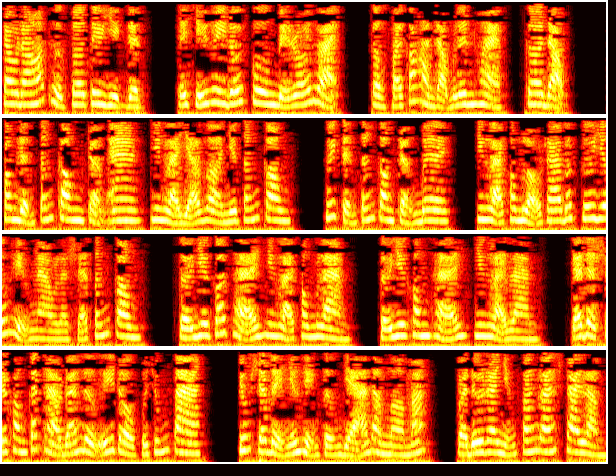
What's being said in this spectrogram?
sau đó thừa cơ tiêu diệt địch, để chỉ huy đối phương bị rối loạn, cần phải có hành động linh hoạt, cơ động, không định tấn công trận A nhưng lại giả vờ như tấn công, quyết định tấn công trận B, nhưng lại không lộ ra bất cứ dấu hiệu nào là sẽ tấn công, tự như có thể nhưng lại không làm, tự như không thể nhưng lại làm, kẻ địch sẽ không cách nào đoán được ý đồ của chúng ta, chúng sẽ bị những hiện tượng giả làm mờ mắt, và đưa ra những phán đoán sai lầm.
